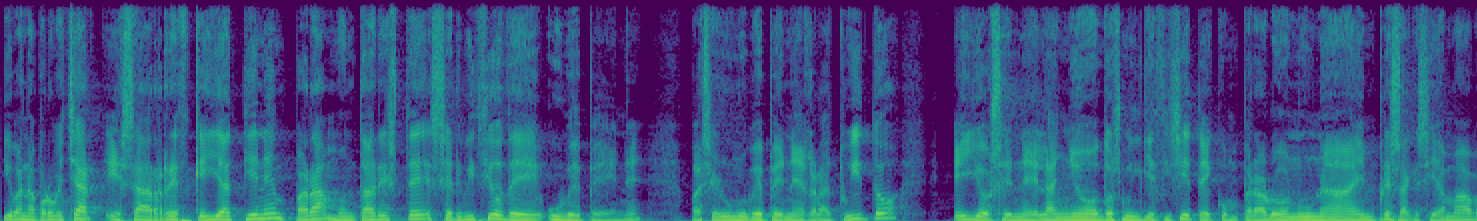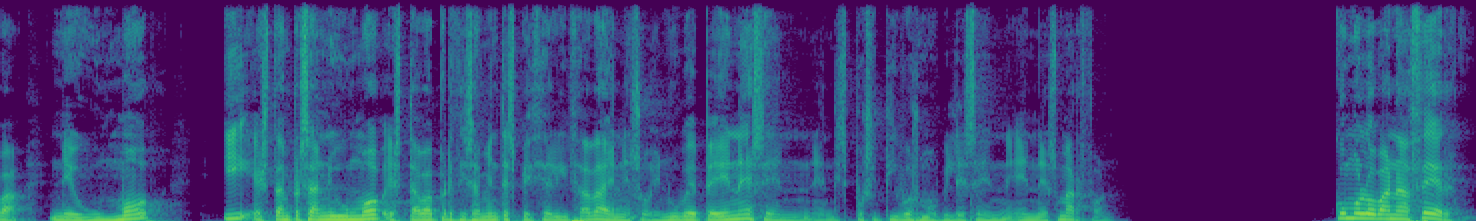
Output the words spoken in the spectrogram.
y van a aprovechar esa red que ya tienen para montar este servicio de VPN. Va a ser un VPN gratuito. Ellos en el año 2017 compraron una empresa que se llamaba Neumob y esta empresa Neumob estaba precisamente especializada en eso, en VPNs, en, dispositivos móviles, en, en smartphone. ¿Cómo lo van a hacer?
